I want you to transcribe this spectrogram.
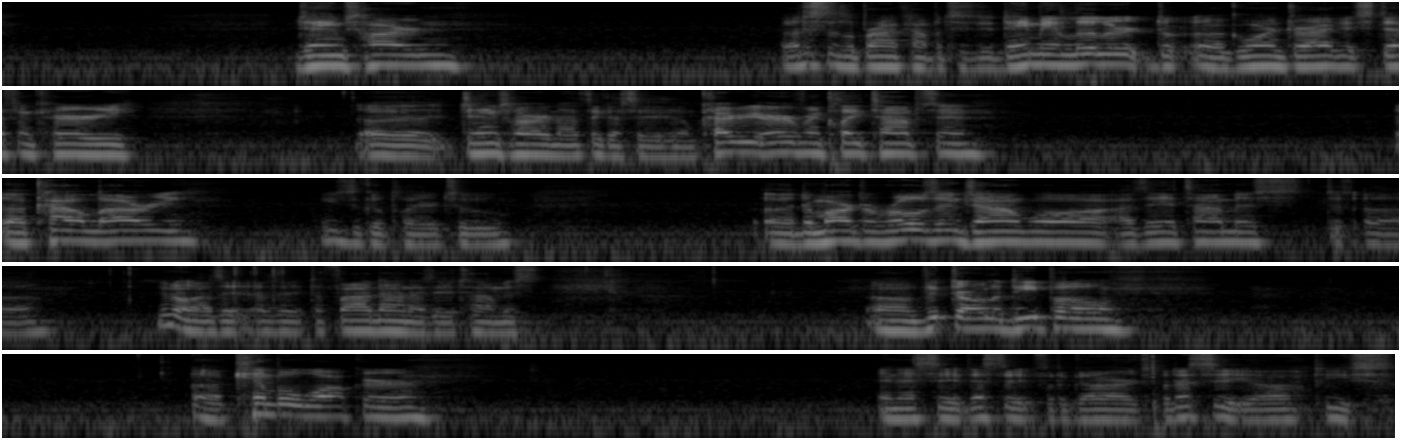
James Harden. Uh, this is LeBron competition. Damian Lillard, uh, Goran Dragic, Stephen Curry, uh, James Harden, I think I said him. Kyrie Irving, Klay Thompson, uh, Kyle Lowry, he's a good player too. Uh, DeMar DeRozan, John Wall, Isaiah Thomas, uh, you know, Isaiah, Isaiah, the 5'9 Isaiah Thomas. Um, Victor Oladipo, uh, Kemba Walker, and that's it. That's it for the guards. But that's it, y'all. Peace.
